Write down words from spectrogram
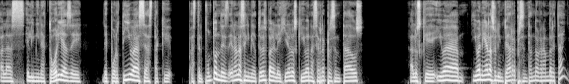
las eliminatorias de, deportivas hasta que hasta el punto donde eran las eliminatorias para elegir a los que iban a ser representados, a los que iba, iban a ir a las Olimpiadas representando a Gran Bretaña.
